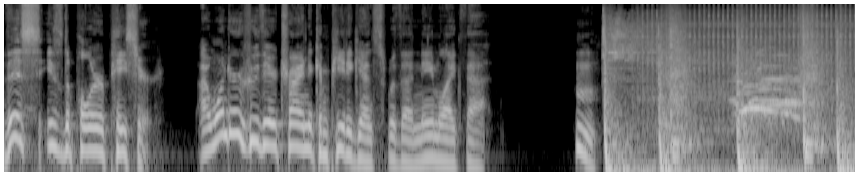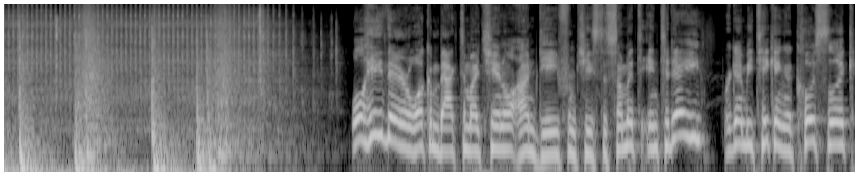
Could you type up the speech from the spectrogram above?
This is the Polar Pacer. I wonder who they're trying to compete against with a name like that. Hmm. Well, hey there, welcome back to my channel. I'm Dave from Chase the Summit, and today we're going to be taking a close look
